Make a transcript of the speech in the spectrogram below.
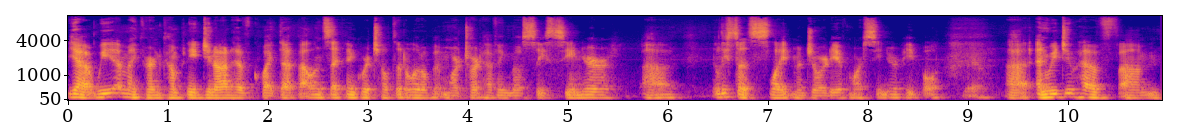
Yeah, we at my current company do not have quite that balance. I think we're tilted a little bit more toward having mostly senior, uh, at least a slight majority of more senior people. Yeah. Uh, and we do have, um,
